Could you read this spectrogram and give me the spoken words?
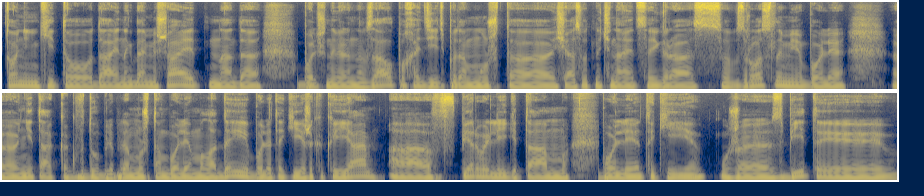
тоненький, то да, иногда мешает. Надо больше, наверное, в зал походить, потому что сейчас вот начинается игра с взрослыми, более э, не так, как в дубле, потому что там более молодые, более такие же, как и я. А в первой лиге там более такие уже сбитые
